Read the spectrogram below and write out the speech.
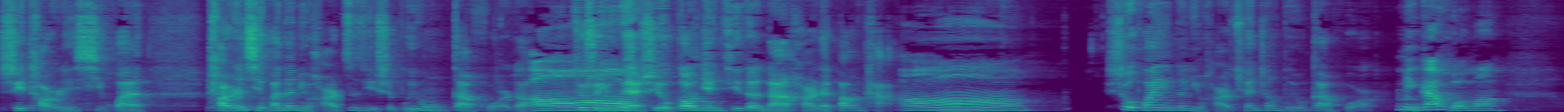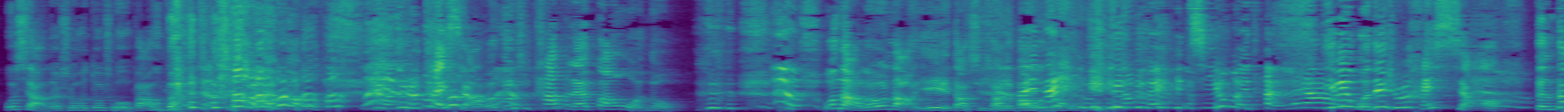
谁讨人喜欢。讨人喜欢的女孩自己是不用干活的，哦就是永远是有高年级的男孩来帮她。哦，受欢迎的女孩全程不用干活。你干活吗？我小的时候都是我爸我妈到学校来帮我，因为那时候太小了，都是他们来帮我弄。我姥姥我姥爷也到学校来帮我弄个地，你都没机会谈恋爱。因为我那时候还小。等到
